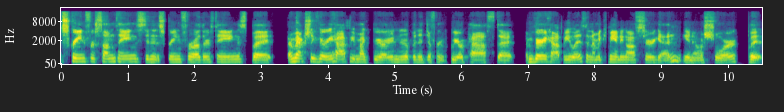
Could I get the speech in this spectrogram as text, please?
screened for some things, didn't screen for other things, but I'm actually very happy in my career. I ended up in a different career path that I'm very happy with, and I'm a commanding officer again, you know, sure. But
